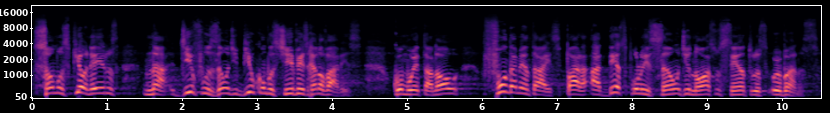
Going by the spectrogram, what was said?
Somos pioneiros na difusão de biocombustíveis renováveis, como o etanol, fundamentais para a despoluição de nossos centros urbanos.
